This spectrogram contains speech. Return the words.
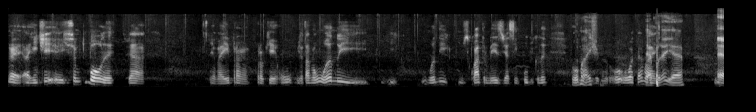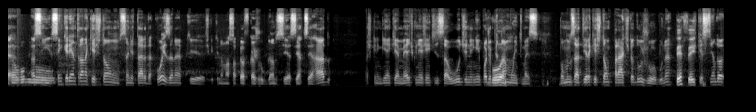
É, a gente. Isso é muito bom, né? Já já vai para o quê? Um, já tava um ano e, e, um ano e uns quatro meses já sem público, né? Ou mais. Ou, ou até mais. É por aí, é. É, então, assim, no... sem querer entrar na questão sanitária da coisa, né? Porque acho que aqui no nosso papel ficar julgando se é certo ou se é errado. Acho que ninguém aqui é médico nem agente de saúde, ninguém pode Boa. opinar muito, mas vamos nos ater à questão prática do jogo, né? Perfeito. Esquecendo a,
